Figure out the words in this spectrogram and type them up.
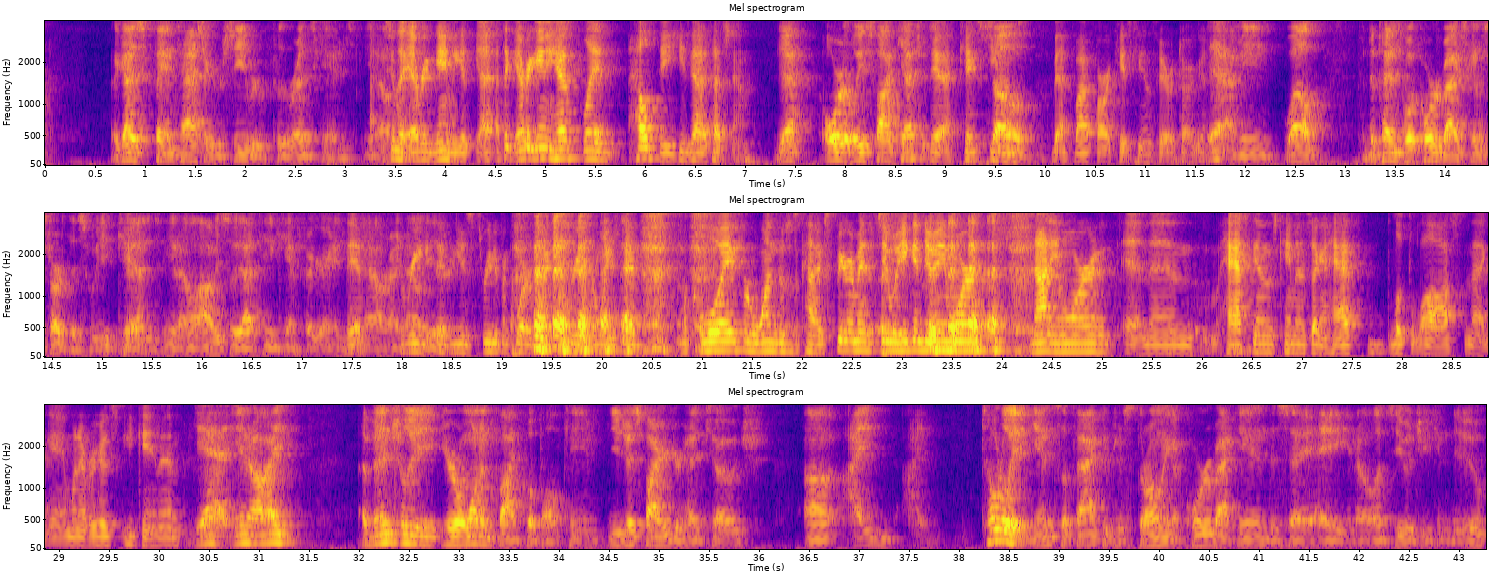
The guy's a fantastic receiver for the Redskins. You know. It seems like every game he gets, I think every game he has played healthy, he's got a touchdown. yeah, or at least five catches. Yeah, Case So- Keenum's by far Case Keenum's favorite target. Yeah, I mean, well, it depends what quarterback's going to start this week Yeah. because you know obviously that team can't figure anything out right three. now. They've used three different quarterbacks in three different ways. They McCoy for one. This was kind of experiment, see what he can do anymore. Not anymore. And then Haskins came in the second half, looked lost in that game. Whenever his he came in, Yeah, you know, I eventually you're a one in five football team. You just fired your head coach. Uh, I totally against the fact of just throwing a quarterback in to say, hey, you know, let's see what you can do.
